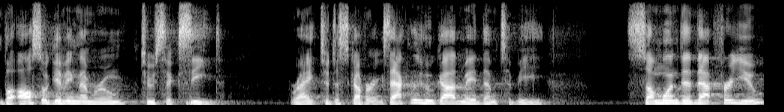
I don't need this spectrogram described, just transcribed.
but also giving them room to succeed right? To discover exactly who God made them to be. Someone did that for you,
